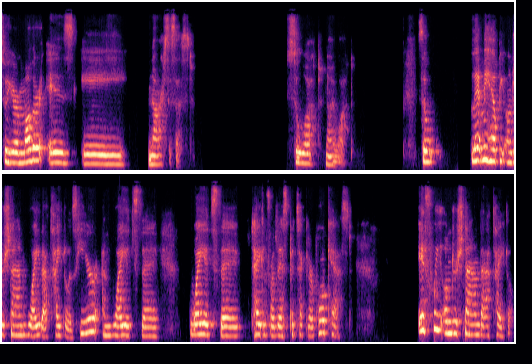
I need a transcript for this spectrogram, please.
So your mother is a narcissist. So what? Now what? So let me help you understand why that title is here and why it's the why it's the title for this particular podcast. If we understand that title,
